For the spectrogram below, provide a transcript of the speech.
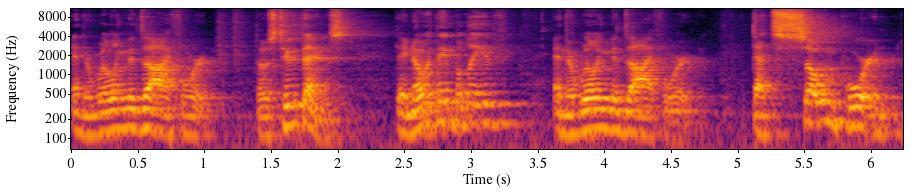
and they're willing to die for it. Those two things. They know what they believe and they're willing to die for it. That's so important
